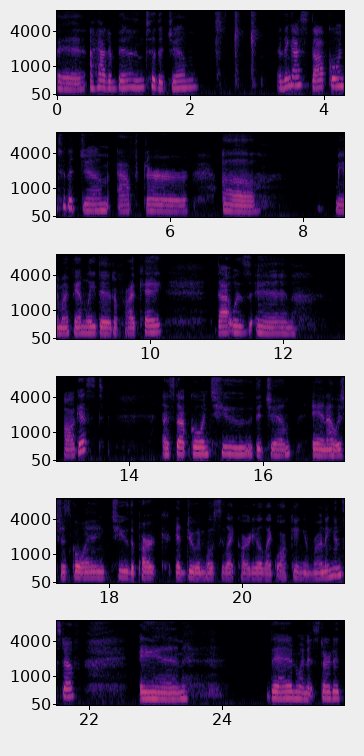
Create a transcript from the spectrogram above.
and I hadn't been to the gym I think I stopped going to the gym after uh me and my family did a 5K. That was in August. I stopped going to the gym and I was just going to the park and doing mostly like cardio, like walking and running and stuff. And then when it started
